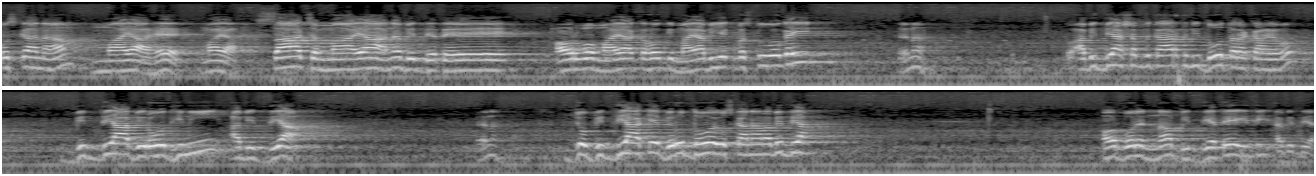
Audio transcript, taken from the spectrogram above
उसका नाम माया है। माया। साच माया न विद्यते। और वो माया कहो कि माया भी एक वस्तु हो गई, है ना? तो अविद्या शब्द का अर्थ भी दो तरह का है वो। विद्या विरोधिनी अविद्या, है ना? जो विद्या के विरुद्ध हो, उसका नाम अविद्या। और बोले, न विद्यते इति अविद्या।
